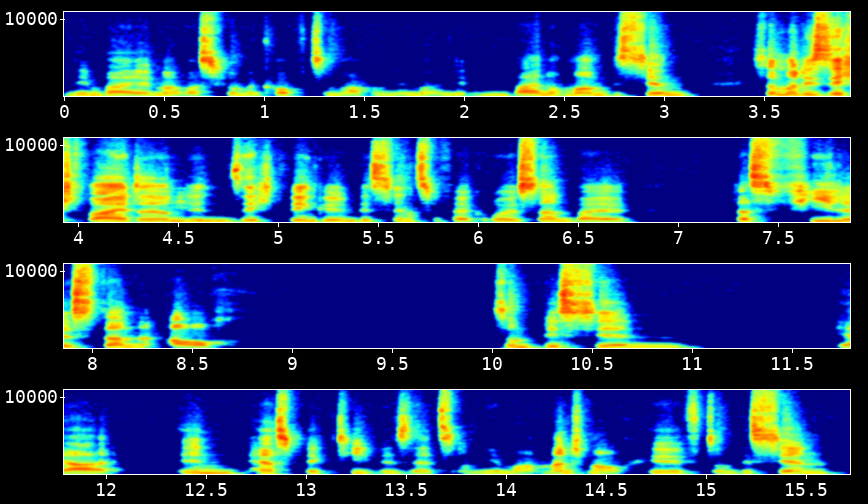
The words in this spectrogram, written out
nebenbei immer was für meinen Kopf zu machen, immer nebenbei nochmal ein bisschen, sag mal, die Sichtweite und den mhm. Sichtwinkel ein bisschen zu vergrößern, weil das vieles dann auch so ein bisschen, ja, in Perspektive setzt und mir manchmal auch hilft, so ein bisschen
